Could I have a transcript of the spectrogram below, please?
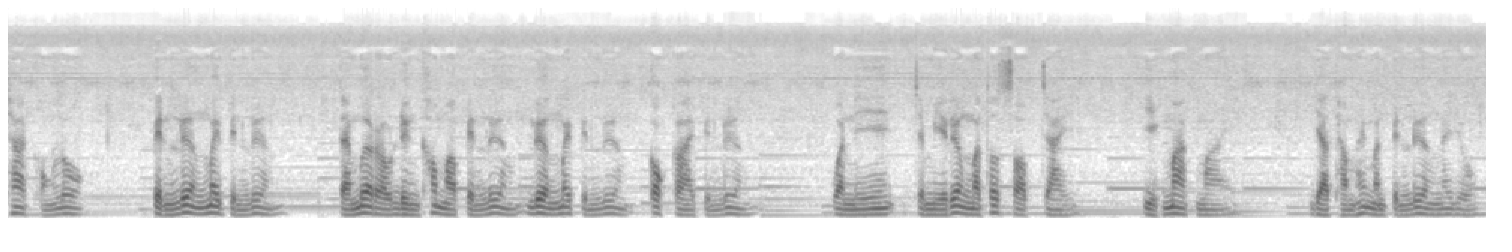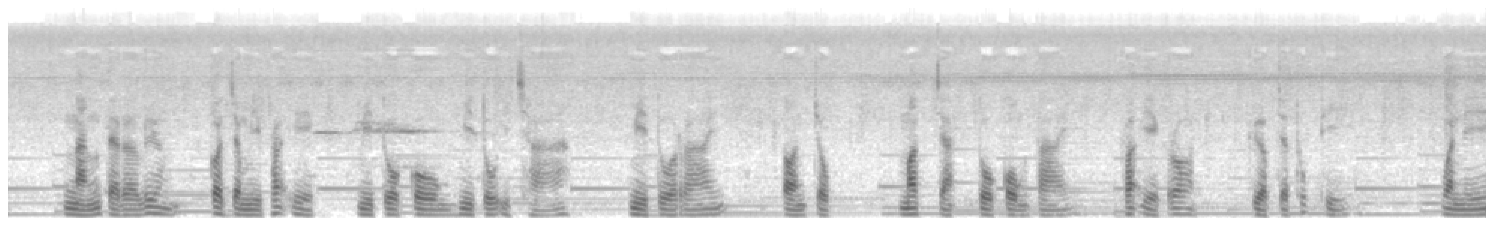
ชาติของโลก เป็นเรื่องไม่เป็นเรื่อง แต่เมื่อเราดึงเข้ามาเป็นเรื่อง เรื่องไม่เป็นเรื่อง ก็กลายเป็นเรื่อง วันนี้จะมีเรื่องมาทดสอบใจอีกมากมาย อย่าทำให้มันเป็นเรื่องนะโยมหนังแต่ละเรื่องก็จะมีพระเอก มีตัวโกง มีตัวอิจฉา มีตัวร้าย ตอนจบมักจะตัวโกงตาย พระเอกรอดเกือบจะทุกที วันนี้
